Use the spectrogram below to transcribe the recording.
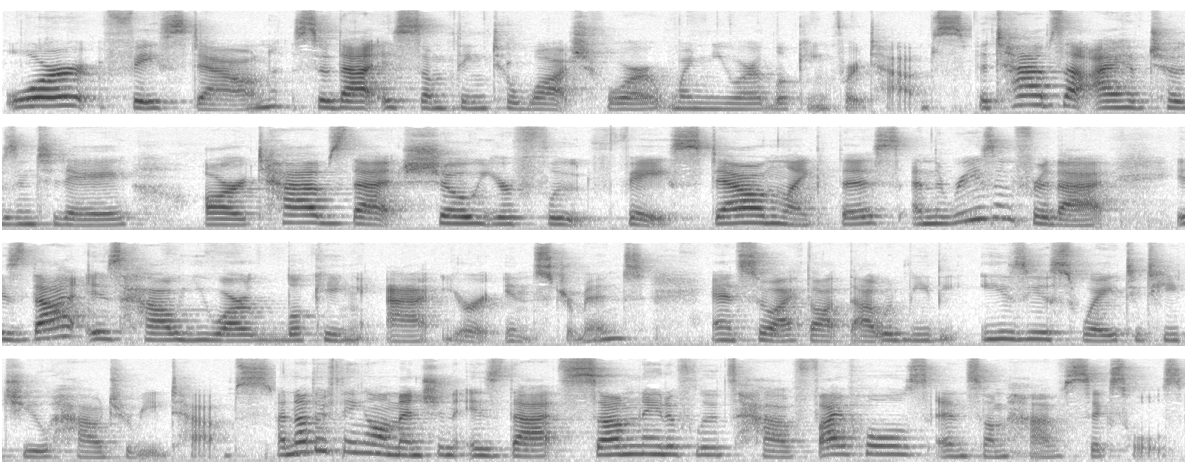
or face down, so that is something to watch for when you are looking for tabs. The tabs that I have chosen today are tabs that show your flute face down like this. And the reason for that is that is how you are looking at your instrument. And so I thought that would be the easiest way to teach you how to read tabs. Another thing I'll mention is that some native flutes have five holes and some have six holes.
